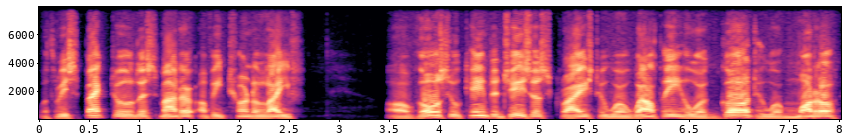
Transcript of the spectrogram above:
with respect to this matter of eternal life of those who came to Jesus Christ who were wealthy, who were good, who were moral,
